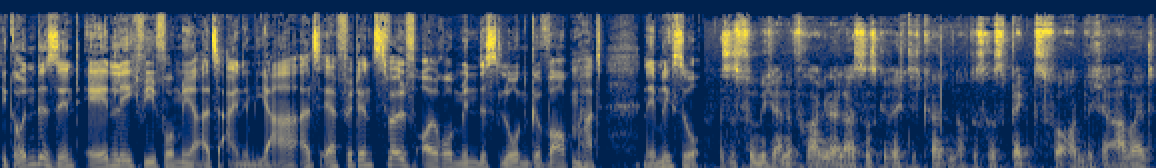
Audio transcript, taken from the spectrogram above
Die Gründe sind ähnlich wie vor mehr als einem Jahr, als er für den 12 Euro Mindestlohn geworben hat, nämlich so. Es ist für mich eine Frage der Leistungsgerechtigkeit und auch des Respekts vor ordentlicher Arbeit.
